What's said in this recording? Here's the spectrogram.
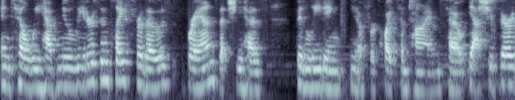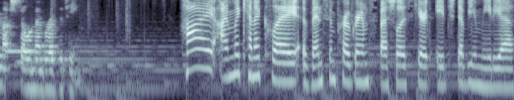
until we have new leaders in place for those brands that she has been leading, you know, for quite some time. So yeah, she's very much still a member of the team. Hi, I'm McKenna Clay, Events and Programs Specialist here at HW Media,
